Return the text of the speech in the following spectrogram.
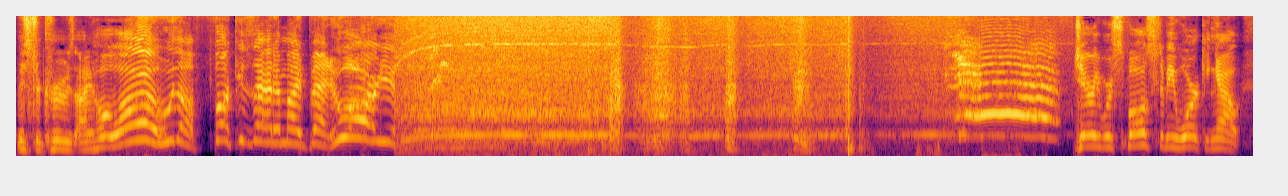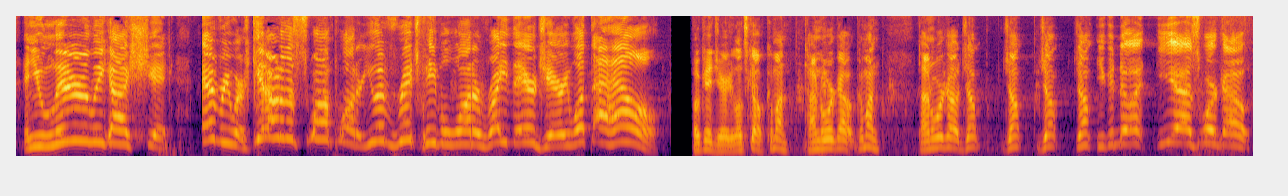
Mr. Cruz, I hope. Whoa, who the fuck is that in my bed? Who are you? Yeah! Jerry, we're supposed to be working out, and you literally got shit everywhere. Get out of the swamp water. You have rich people water right there, Jerry. What the hell? Okay, Jerry, let's go. Come on. Time to work out. Come on. Time to work out. Jump, jump, jump, jump. You can do it. Yes, work out.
